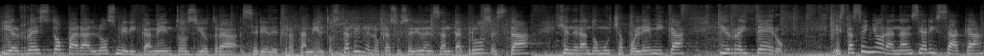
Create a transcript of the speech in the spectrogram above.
y el resto para los medicamentos y otra serie de tratamientos. Terrible lo que ha sucedido en Santa Cruz, está generando mucha polémica y reitero, esta señora Nancy Arizaca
